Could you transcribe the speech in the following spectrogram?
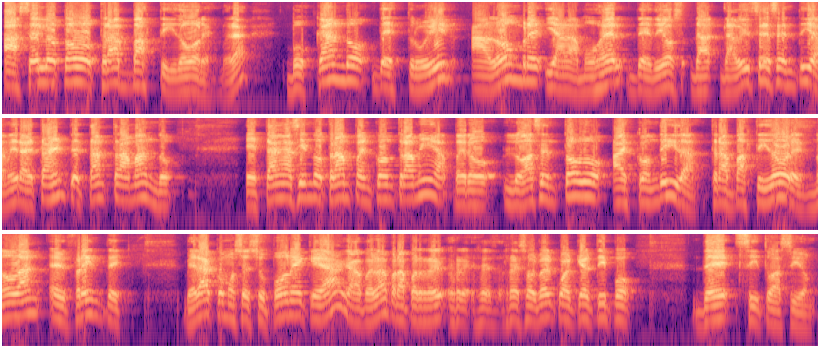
hacerlo todo tras bastidores, ¿verdad? Buscando destruir al hombre y a la mujer de Dios. David se sentía, mira, esta gente están tramando, están haciendo trampa en contra mía, pero lo hacen todo a escondida, tras bastidores, no dan el frente, ¿verdad? Como se supone que haga, ¿verdad? Para resolver cualquier tipo de situación.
